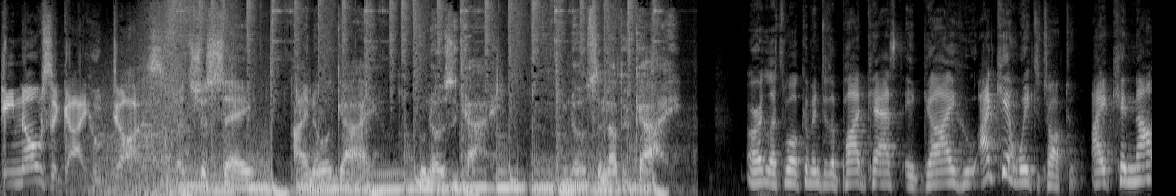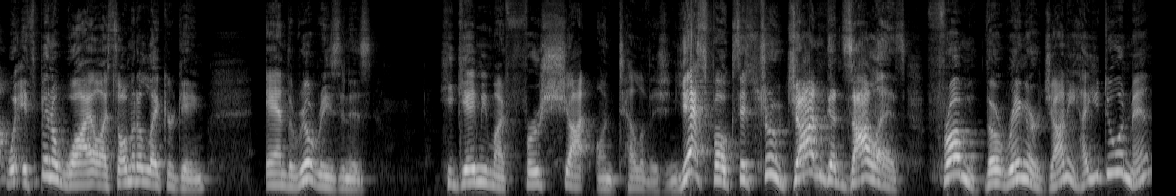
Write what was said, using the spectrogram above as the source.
he knows a guy who does. Let's just say I know a guy who knows a guy who knows another guy. All right, let's welcome into the podcast a guy who I can't wait to talk to. I cannot wait. It's been a while. I saw him at a Laker game, and the real reason is he gave me my first shot on television. Yes, folks, it's true. John Gonzalez from The Ringer. Johnny, how you doing, man?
